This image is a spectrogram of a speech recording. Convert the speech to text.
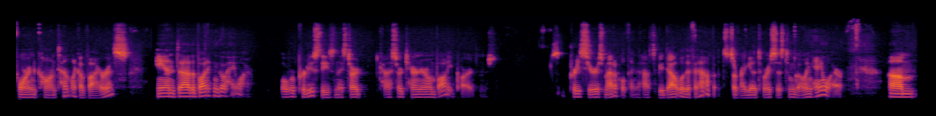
foreign content like a virus, and uh, the body can go haywire, overproduce these, and they start kind of start tearing your own body apart. It's a pretty serious medical thing that has to be dealt with if it happens. It's a regulatory system going haywire. Um,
